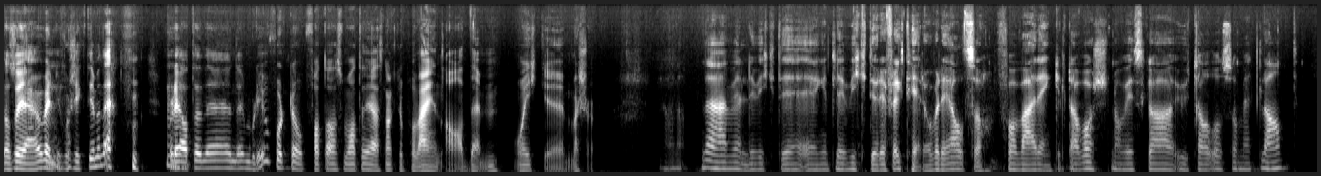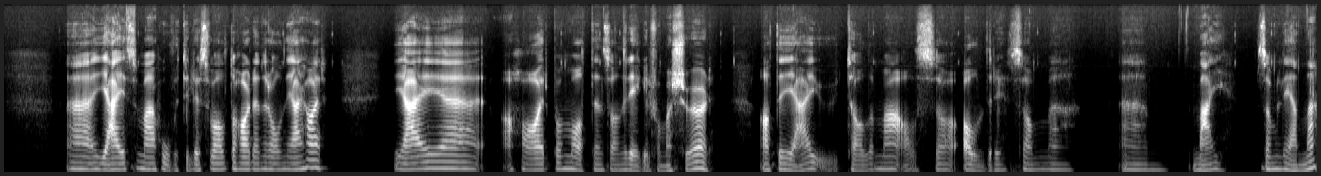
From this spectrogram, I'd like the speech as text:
Altså, jeg er jo veldig forsiktig med det. For det, det blir jo fort oppfatta som at jeg snakker på vegne av dem, og ikke meg sjøl. Ja, det er veldig viktig, egentlig viktig å reflektere over det, altså. For hver enkelt av oss når vi skal uttale oss om et eller annet. Eh, jeg som er hovedtillitsvalgt og har den rollen jeg har, jeg eh, har på en måte en sånn regel for meg sjøl at jeg uttaler meg altså aldri som eh, meg, som Lene.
